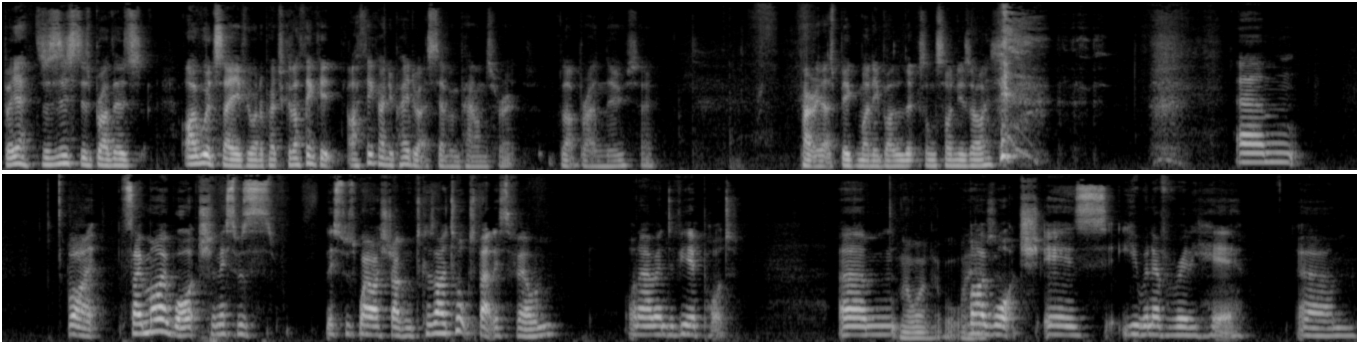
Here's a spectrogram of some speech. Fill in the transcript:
But yeah, the Sisters Brothers. I would say if you want to purchase, because I think it, I think I only paid about seven pounds for it, like brand new. So apparently that's big money by the looks on Sonia's eyes. Um, right. So my watch, and this was this was where I struggled because I talked about this film on our end of year pod. Um, no, I know what my is. watch is "You Were Never Really Here," um,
